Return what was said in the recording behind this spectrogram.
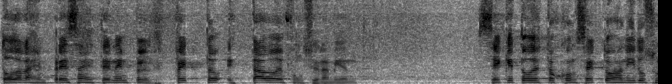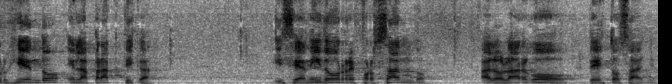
todas las empresas estén en perfecto estado de funcionamiento. Sé que todos estos conceptos han ido surgiendo en la práctica, y se han ido reforzando a lo largo de estos años.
